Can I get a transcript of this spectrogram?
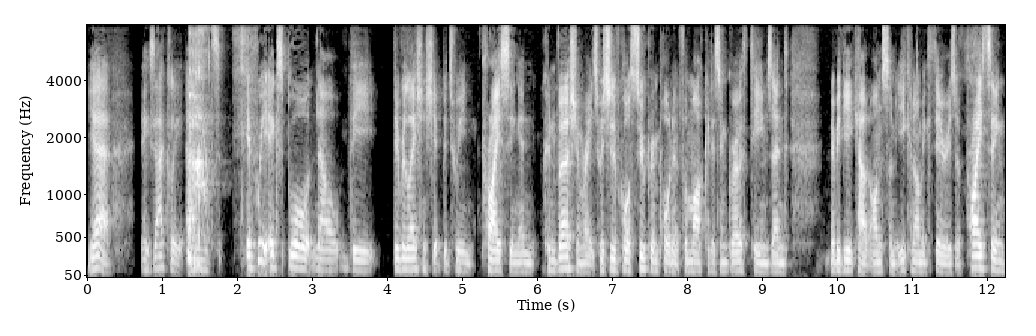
Yeah, Exactly. And if we explore now the the relationship between pricing and conversion rates, which is of course super important for marketers and growth teams, and maybe geek out on some economic theories of pricing,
